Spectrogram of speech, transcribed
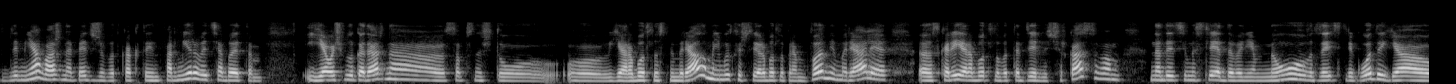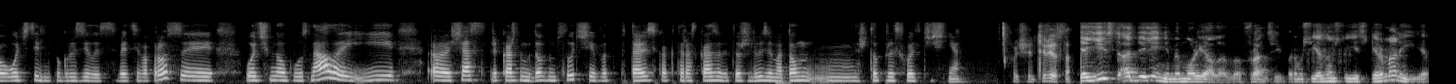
для меня важно, опять же, вот как-то информировать об этом. И я очень благодарна, собственно, что э, я работала с мемориалом. Я не буду сказать, что я работала прямо в мемориале. Скорее, я работала вот отдельно с Черкасовым над этим исследованием. Но вот за эти три года я очень сильно погрузилась в эти вопросы, очень много узнала. И сейчас при каждом удобном случае вот пытаюсь как-то рассказывать тоже людям о том, что происходит в Чечне. Очень интересно. Есть отделение мемориала во Франции, потому что я знаю, что есть в Германии.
